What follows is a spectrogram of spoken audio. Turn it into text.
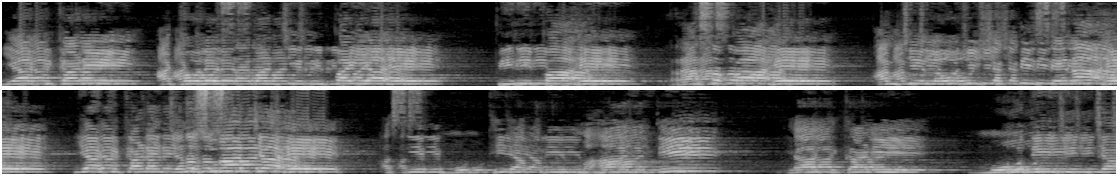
या ठिकाणी आठवले साहेबांची रिपाई आहे पिरिपा आहे. रासपा आहे आमची लौजी शक्ती सेना आहे या ठिकाणी जनसुराज्य आहे. अशी एक मोठी आपली महायुती या ठिकाणी मोदीजींच्या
